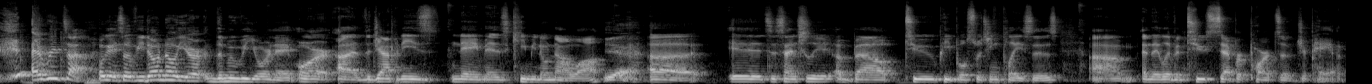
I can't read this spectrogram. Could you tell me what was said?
Every time. Okay, so if you don't know your the movie Your Name, or uh, the Japanese name is Kimi no Na wa. Yeah. Uh, it's essentially about two people switching places, um, and they live in two separate parts of Japan.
